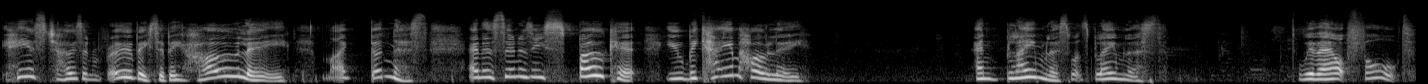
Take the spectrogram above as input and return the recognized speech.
he has chosen Ruby to be holy. My goodness. And as soon as he spoke it, you became holy and blameless. What's blameless? Without fault,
